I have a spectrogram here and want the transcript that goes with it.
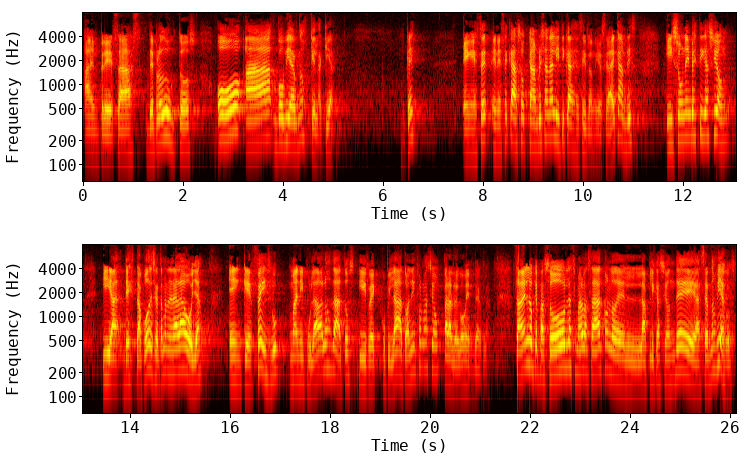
a empresas de productos o a gobiernos que la quieran. ¿Ok? En ese, en ese caso, Cambridge Analytica, es decir, la Universidad de Cambridge, hizo una investigación y destapó de cierta manera la olla en que Facebook manipulaba los datos y recopilaba toda la información para luego venderla. ¿Saben lo que pasó la semana pasada con lo de la aplicación de hacernos viejos?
